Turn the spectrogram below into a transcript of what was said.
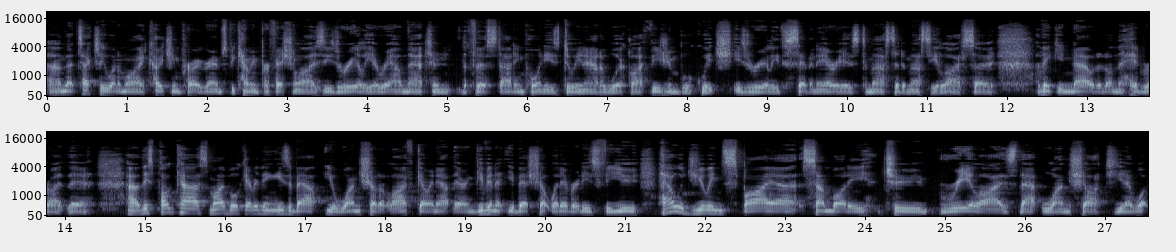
Um, that's actually one of my coaching programs, Becoming Professionalized, is really around that. And the first starting point is doing out a work life vision book, which is really the seven areas to master to master your life. So I think you nailed it on the head right there. Uh, this podcast, my book, everything is about your one shot at life, going out there and giving it your best shot, whatever it is for you. How would you inspire somebody to realize that one shot? You know, what,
